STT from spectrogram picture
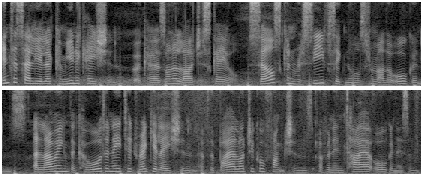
Intercellular communication occurs on a larger scale. Cells can receive signals from other organs, allowing the coordinated regulation of the biological functions of an entire organism.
